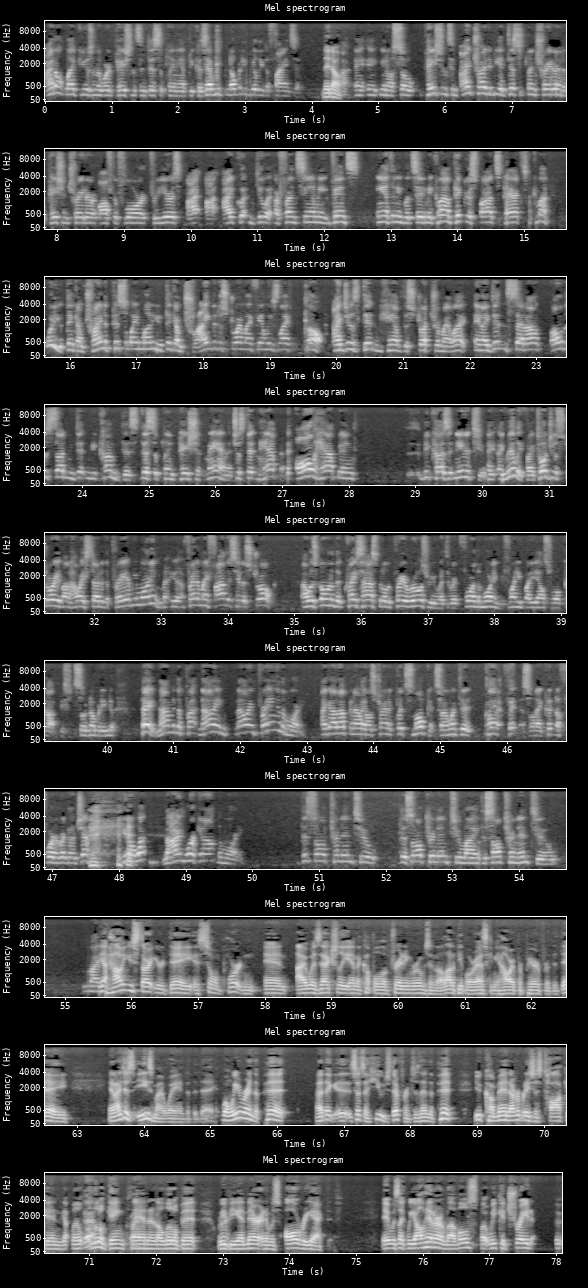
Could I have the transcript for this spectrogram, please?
I don't like using the word patience and discipline Ant, because every nobody really defines it. they don't. Uh, I- you know, so patience. And I tried to be a disciplined trader and a patient trader off the floor for years. I, I I couldn't do it. Our friend Sammy, Vince, Anthony would say to me, "Come on, pick your spots, Pax. Come on." What do you think? I'm trying to piss away money? You think I'm trying to destroy my family's life? No, I just didn't have the structure of my life. And I didn't set out, all of a sudden, didn't become this disciplined, patient man. It just didn't happen. It all happened because it needed to. I, I really, if I told you a story about how I started to pray every morning, a friend of my father's had a stroke. I was going to the Christ Hospital to pray a rosary with her at four in the morning before anybody else woke up, so nobody knew. Hey, now I'm in the now I'm now I'm praying in the morning. I got up and I was trying to quit smoking, so I went to Planet Fitness when I couldn't afford a regular gym. you know what? Now I'm working out in the morning. This all turned into this all turned into my this all turned into my yeah, how you start your day is so important. And I was actually in a couple of trading rooms, and a lot of people were asking me how I prepare for the day, and I just ease my way into the day. When we were in the pit, I think it's such a huge difference. Is in the pit, you come in, everybody's just talking, a little, Yeah. a little game plan Right. in a little bit. We'd Right. be in there, and it was all reactive. It was like we all had our levels, but we could trade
